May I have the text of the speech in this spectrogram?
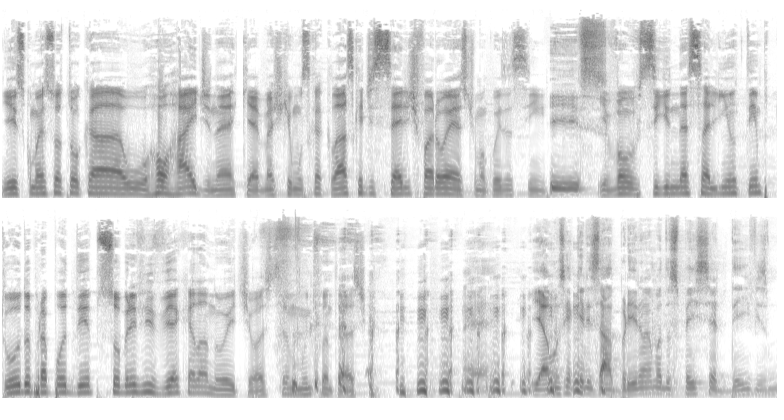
E eles começam a tocar o Rawhide, né? Que é, acho que é música clássica de série de faroeste, uma coisa assim. Isso. E vão seguindo nessa linha o tempo todo pra poder sobreviver aquela noite. Eu acho isso muito fantástico. É. E a música que eles abriram é uma do Spacer Davis, uma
